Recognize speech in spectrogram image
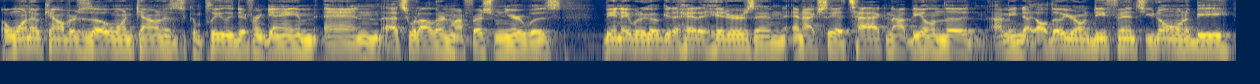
a 1-0 count versus a 0-1 count is a completely different game and that's what I learned my freshman year was being able to go get ahead of hitters and, and actually attack, not be on the I mean, although you're on defense, you don't want to be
